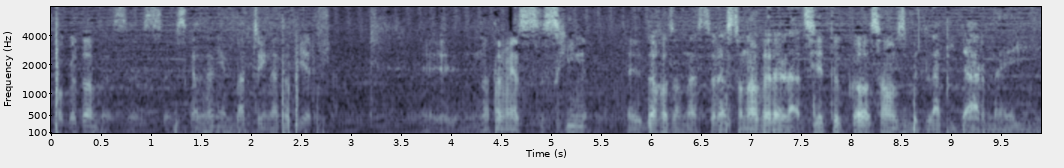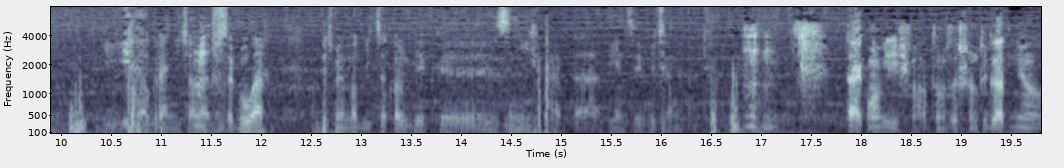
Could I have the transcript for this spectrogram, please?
pogodowe z, z wskazaniem bardziej na to pierwsze. E, natomiast z Chin e, dochodzą nas coraz to nowe relacje, tylko są zbyt lapidarne i, i ograniczone w szczegółach, abyśmy mogli cokolwiek z nich, prawda, więcej wyciągnąć. Mhm. Tak, mówiliśmy o tym w zeszłym tygodniu,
